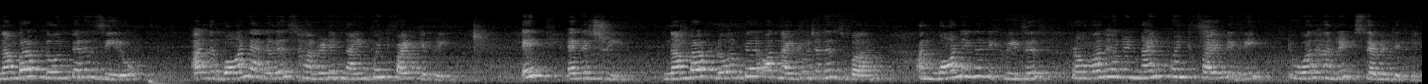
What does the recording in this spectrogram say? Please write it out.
number of lone pair is 0 and the bond angle is 109.5 degree. In NH3, number of lone pair on nitrogen is 1 and bond angle decreases from 109.5 degree to 107 degree.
